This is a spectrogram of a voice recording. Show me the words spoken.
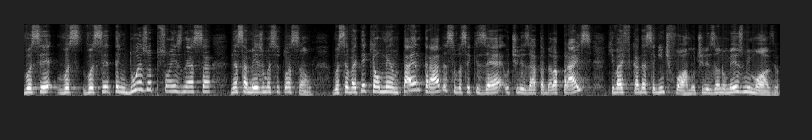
Você, você, você tem duas opções nessa, nessa mesma situação você vai ter que aumentar a entrada se você quiser utilizar a tabela price, que vai ficar da seguinte forma, utilizando o mesmo imóvel,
